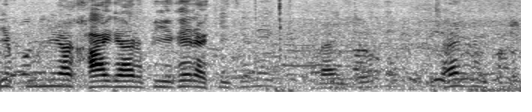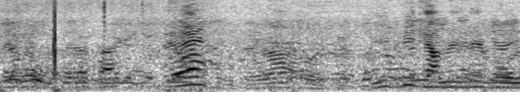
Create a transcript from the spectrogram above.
ये पुनिया खाए जा पी के रखी थी भी हमें बोल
